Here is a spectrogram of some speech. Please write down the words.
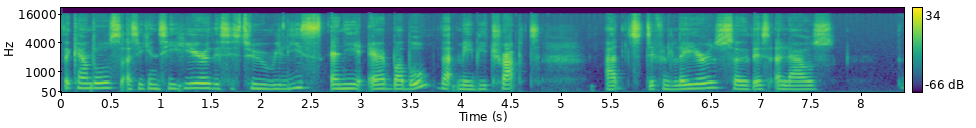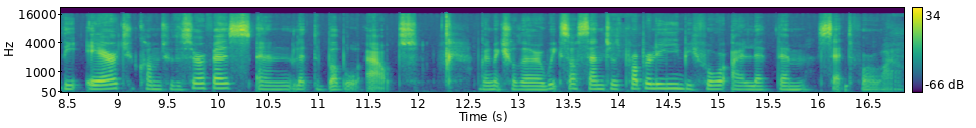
the candles. As you can see here, this is to release any air bubble that may be trapped at different layers. So this allows the air to come to the surface and let the bubble out. I'm going to make sure the wicks are centered properly before I let them set for a while.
